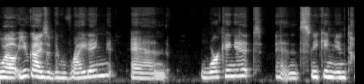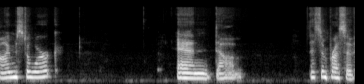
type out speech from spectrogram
Well, you guys have been writing and working it and sneaking in times to work. And um, it's impressive.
